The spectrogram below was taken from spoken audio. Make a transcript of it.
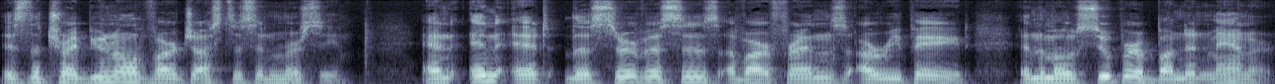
is the tribunal of our justice and mercy, and in it the services of our friends are repaid in the most superabundant manner.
